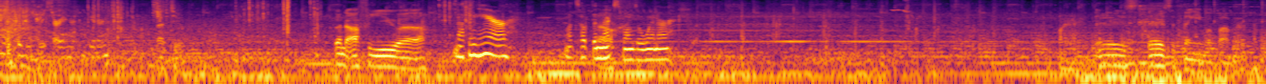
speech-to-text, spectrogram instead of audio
Hopefully she's restarting her computer. That too. going to offer you, uh, Nothing here. Let's hope the Oh. next one's a winner. There's, the thingy bobber.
